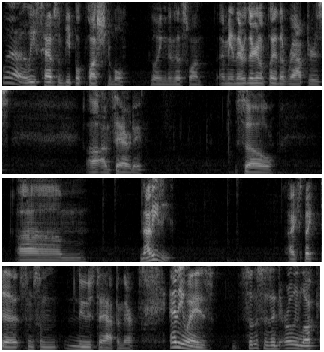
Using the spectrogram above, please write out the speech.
well, at least have some people questionable going into this one. I mean, they're, they're going to play the Raptors uh, on Saturday. So, um, not easy. I expect uh, some some news to happen there. Anyways, so this is an early look.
